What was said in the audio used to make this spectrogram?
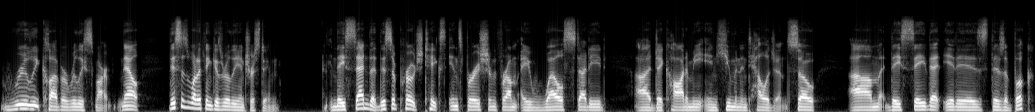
really clever, really smart. Now, this is what I think is really interesting. They said that this approach takes inspiration from a well studied uh, dichotomy in human intelligence. So um, they say that it is, there's a book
